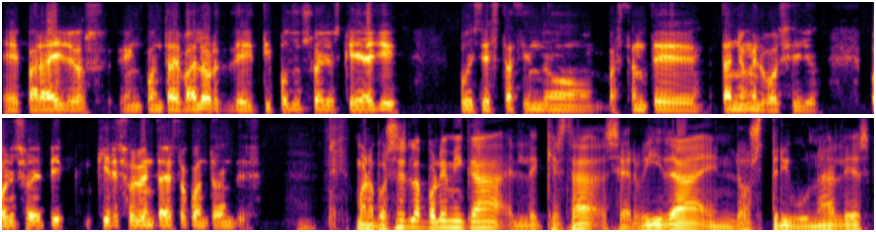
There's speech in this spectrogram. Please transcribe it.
eh, para ellos, en cuanto al valor del tipo de usuarios que hay allí, pues está haciendo bastante daño en el bolsillo. Por eso Epic quiere solventar esto cuanto antes. Bueno, pues es la polémica que está servida en los tribunales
